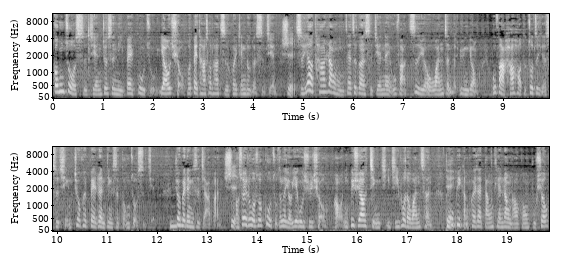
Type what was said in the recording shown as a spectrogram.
工作时间就是你被雇主要求或被他受他指挥监督的时间。是，只要他让你在这段时间内无法自由完整的运用，无法好好的做自己的事情，就会被认定是工作时间，就会被认定是加班。是，所以如果说雇主真的有业务需求，好，你必须要紧急急迫的完成，务必赶快在当天让劳工补休，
